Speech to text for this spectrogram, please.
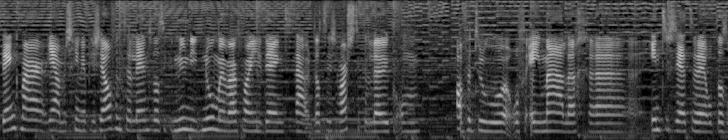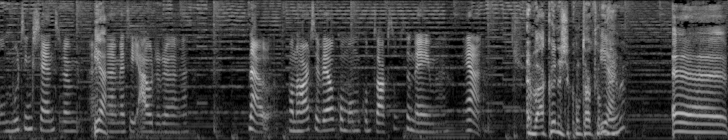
denk maar. Ja, misschien heb je zelf een talent wat ik nu niet noem. En waarvan je denkt, nou dat is hartstikke leuk om af en toe of eenmalig eh, in te zetten op dat ontmoetingscentrum. En, Ja. eh, met die ouderen. Nou, van harte welkom om contact op te nemen. Ja. En waar kunnen ze contact opnemen? Eh,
